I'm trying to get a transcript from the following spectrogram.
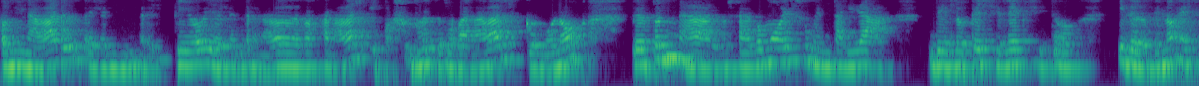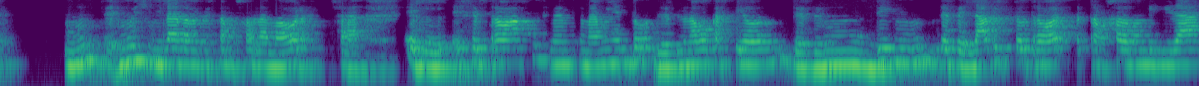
Tony Nadal, el, tío y el entrenador de Rafa Nadal, y por supuesto Rafa Nadal, como no, pero Tony Nadal, o sea, cómo es su mentalidad de lo que es el éxito y de lo que no es es muy similar a lo que estamos hablando ahora. O sea, es el trabajo, es el entrenamiento desde una vocación, desde, un desde el hábito trabajado con dignidad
